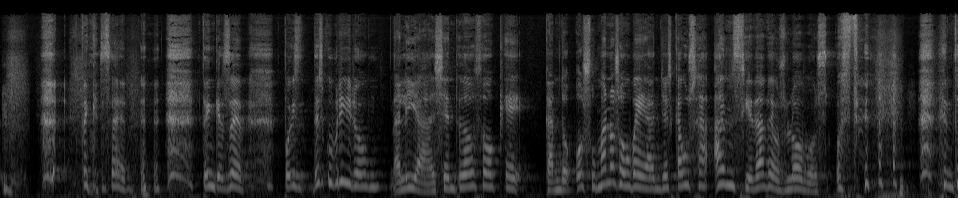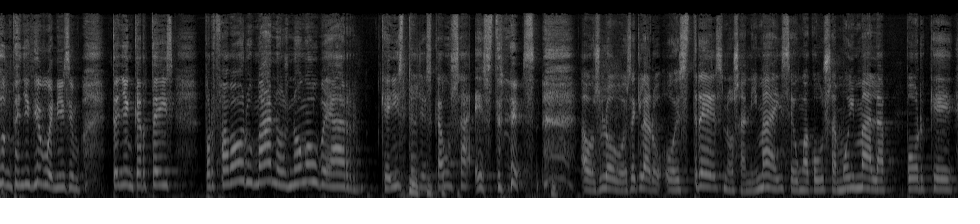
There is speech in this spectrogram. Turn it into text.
ten que ser. ten que ser. Pois descubriron ali a xente do zoo que cando os humanos ou vean lles causa ansiedade aos lobos. entón teñen que buenísimo. Teñen cartéis, por favor, humanos, non ouvear, que isto lles causa estrés aos lobos. E claro, o estrés nos animais é unha cousa moi mala porque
